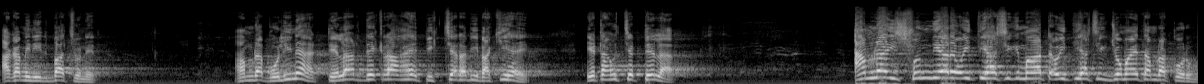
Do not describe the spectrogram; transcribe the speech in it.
আগামী নির্বাচনের। আমরা বলি না, টেলার দেখ রা হয় পিকচার আবি বাকি হয় এটা হচ্ছে টেলার। আমরা এই সন্ধিয়ার ঐতিহাসিক মাঠ, ঐতিহাসিক জমায়েত আমরা করব।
